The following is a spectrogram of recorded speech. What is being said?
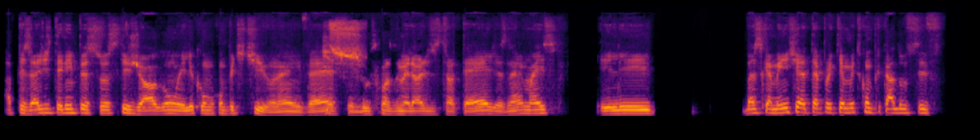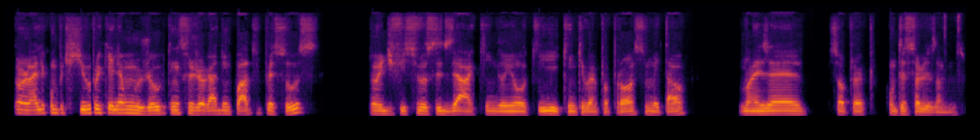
Apesar de terem pessoas que jogam ele como competitivo, né? Investem, buscam as melhores estratégias, né? Mas ele. Basicamente, é até porque é muito complicado você tornar ele competitivo, porque ele é um jogo que tem que ser jogado em quatro pessoas. Então é difícil você dizer, ah, quem ganhou aqui, quem que vai pra próxima e tal. Mas é só pra contextualizar mesmo.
